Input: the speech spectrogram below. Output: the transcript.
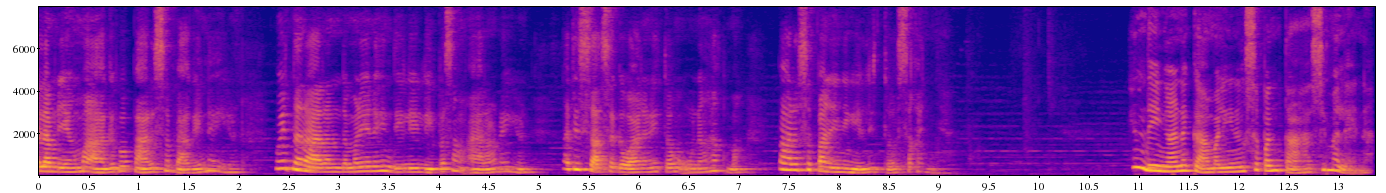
Alam niyang maaga pa para sa bagay na iyon, ngunit nararamdaman niya na hindi lilipas ang araw na iyon at isasagawa na nito ang unang hakbang para sa paniningil nito sa kanya. Hindi nga nagkamali ng sa pantaha si Malena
